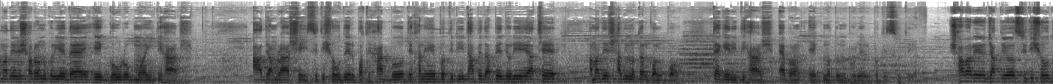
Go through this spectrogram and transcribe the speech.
আমাদের স্মরণ করিয়ে দেয় এক গৌরবময় ইতিহাস। আজ আমরা সেই স্মৃতিসৌধের পথে হাঁটব, যেখানে প্রতিটি ধাপে ধাপে জড়িয়ে আছে আমাদের স্বাধীনতার গল্প, ত্যাগের ইতিহাস এবং এক নতুন ভোরের প্রতিশ্রুতি। সাভারের জাতীয় স্মৃতিসৌধ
